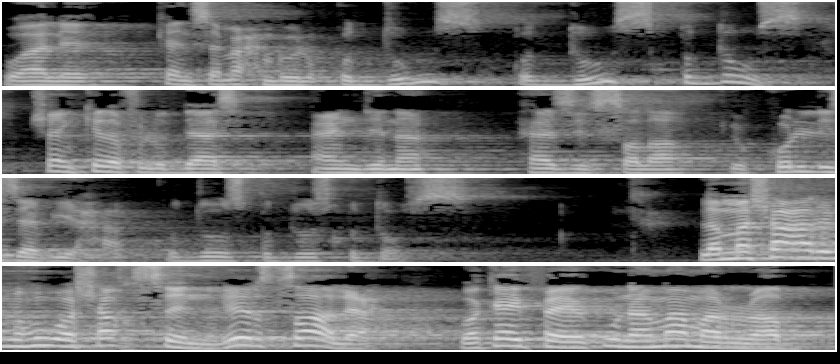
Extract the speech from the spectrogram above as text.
وقال كان سامحهم بيقول قدوس قدوس قدوس. عشان كده في القداس عندنا هذه الصلاة في كل ذبيحة قدوس قدوس قدوس. لما شعر ان هو شخص غير صالح وكيف يكون أمام الرب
